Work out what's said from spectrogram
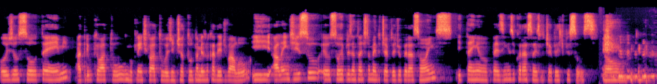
Hoje eu sou TM, a tribo que eu atuo, no cliente que eu atuo, a gente atua na mesma cadeia de valor. E além disso, eu sou representante também do chapter de operações e tenho pezinhos e corações no chapter de pessoas. Então,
